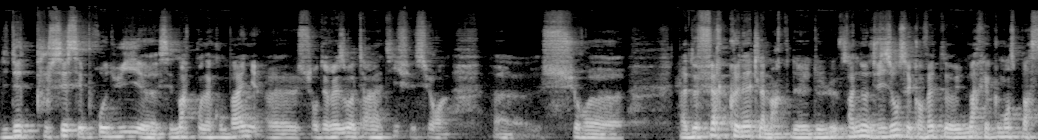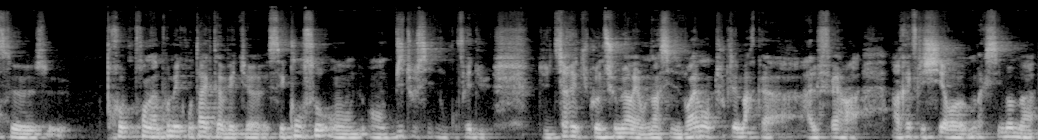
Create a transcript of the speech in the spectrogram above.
l'idée de pousser ces produits, euh, ces marques qu'on accompagne sur des réseaux alternatifs et sur sur bah, de faire connaître la marque. De, notre vision, c'est qu'en fait, une marque elle commence par se prendre un premier contact avec euh, ces consos en, en, B2C. Donc on fait du, direct du consumer et on incite vraiment toutes les marques à, le faire, à, réfléchir au maximum, à,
